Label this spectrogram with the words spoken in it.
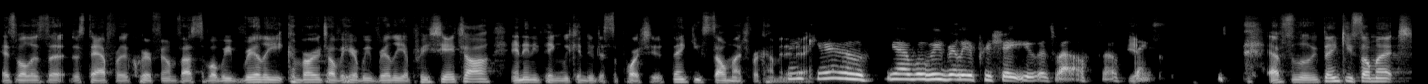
as well as the, the staff for the Queer Film Festival. We really converge over here. We really appreciate y'all and anything we can do to support you. Thank you so much for coming today. Thank you. Yeah, well, we really appreciate you as well. So yes. thanks. Absolutely. Thank you so much.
